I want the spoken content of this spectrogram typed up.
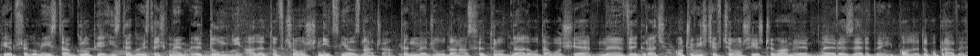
pierwszego miejsca w grupie i z tego jesteśmy dumni, ale to wciąż nic nie oznacza. Ten mecz był dla nas trudny, ale udało się wygrać. Oczywiście wciąż jeszcze mamy rezerwy i pole do poprawy.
